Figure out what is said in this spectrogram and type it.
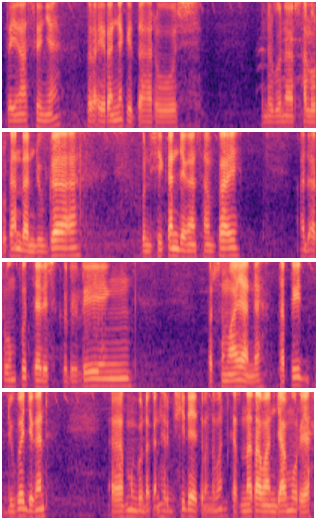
drainasenya, perairannya kita harus benar-benar salurkan dan juga kondisikan jangan sampai ada rumput ya di sekeliling persemayan ya. Tapi juga jangan uh, menggunakan herbisida ya teman-teman karena rawan jamur ya.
